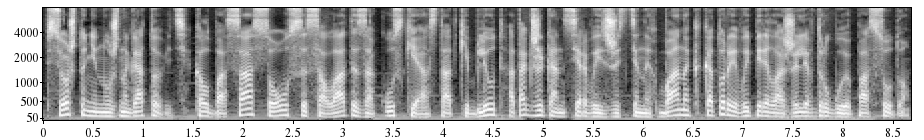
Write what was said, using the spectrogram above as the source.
Все, что не нужно готовить. Колбаса, соусы, салаты, закуски, остатки блюд, а также консервы из жестяных банок, которые вы переложили в другую посуду.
